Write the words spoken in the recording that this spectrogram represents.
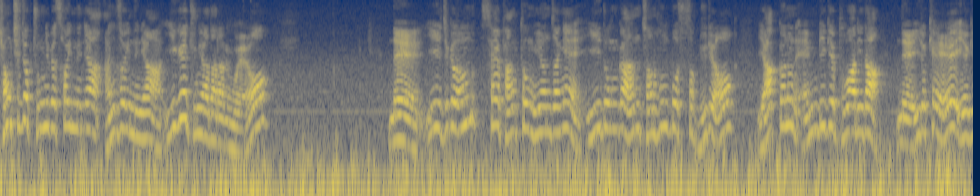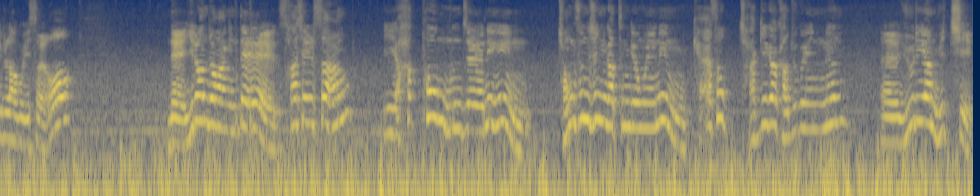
정치적 중립에 서 있느냐 안 서 있느냐 이게 중요하다라는 거예요. 네, 이 지금 새 방통위원장의 이동관 전 홍보수석 유력 야권은 MB계 부활이다. 네, 이렇게 얘기를 하고 있어요. 네, 이런 정황인데 사실상 이 학폭 문제는 정순신 같은 경우에는 계속 자기가 가지고 있는 에, 유리한 위치,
